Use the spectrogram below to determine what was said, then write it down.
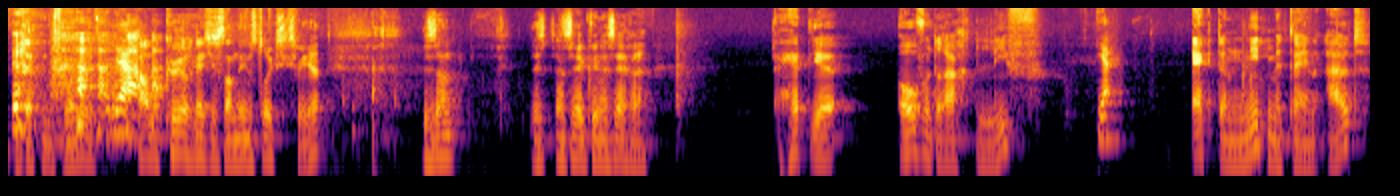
bedekt moest worden. Ik Ja. hou me keurig netjes dan de instructies weer. Dus dan, dus dan zou je kunnen zeggen... Heb je overdracht lief? Ja, Act hem niet meteen uit.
